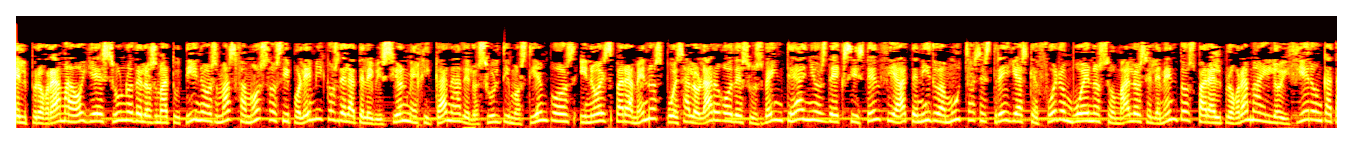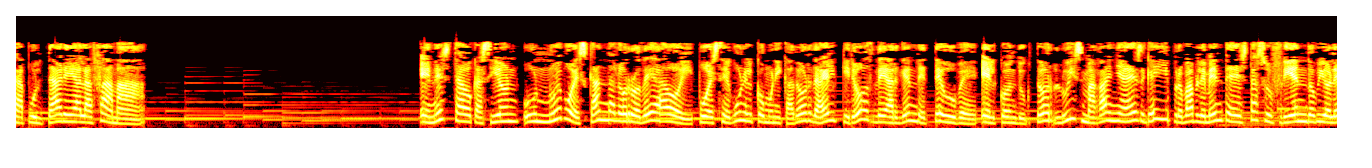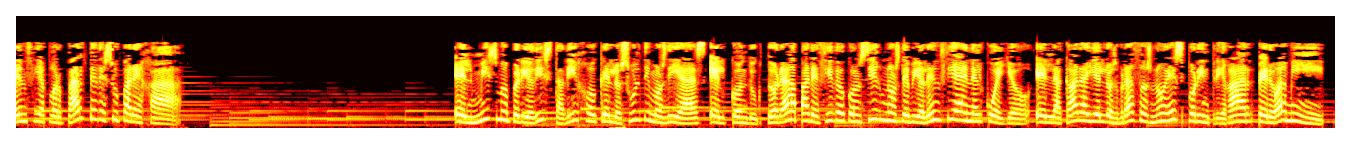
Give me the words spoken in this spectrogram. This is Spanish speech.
El programa Hoy es uno de los matutinos más famosos y polémicos de la televisión mexicana de los últimos tiempos, y no es para menos pues a lo largo de sus 20 años de existencia ha tenido a muchas estrellas que fueron buenos o malos elementos para el programa y lo hicieron catapultare a la fama. En esta ocasión, un nuevo escándalo rodea hoy, pues según el comunicador Dael Quiroz de Argende TV, el conductor Luis Magaña es gay y probablemente está sufriendo violencia por parte de su pareja. El mismo periodista dijo que en los últimos días, el conductor ha aparecido con signos de violencia en el cuello, en la cara y en los brazos no es por intrigar, pero a mí,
